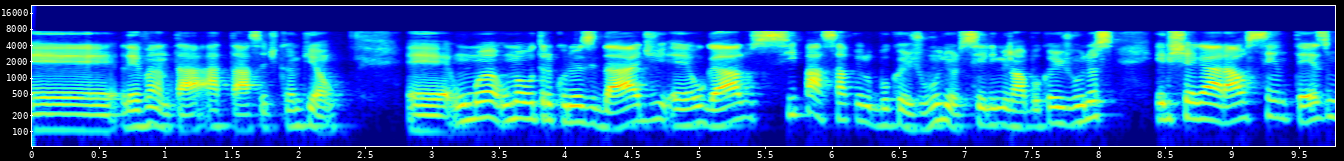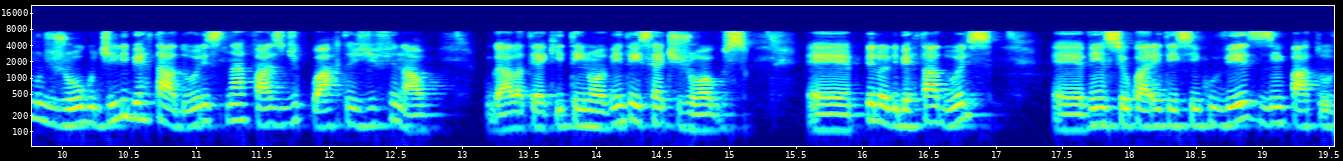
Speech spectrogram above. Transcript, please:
é, levantar a taça de campeão. É, uma, uma, outra curiosidade é o Galo, se passar pelo Boca Juniors, se eliminar o Boca Juniors, ele chegará ao centésimo jogo de Libertadores na fase de quartas de final. O Galo até aqui tem 97 jogos é, pela Libertadores é, venceu 45 vezes, empatou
